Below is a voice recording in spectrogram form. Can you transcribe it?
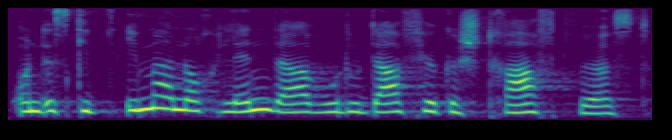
und es gibt immer noch Länder, wo du dafür gestraft wirst.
